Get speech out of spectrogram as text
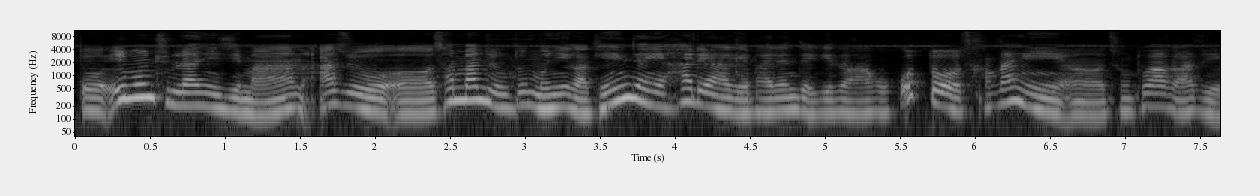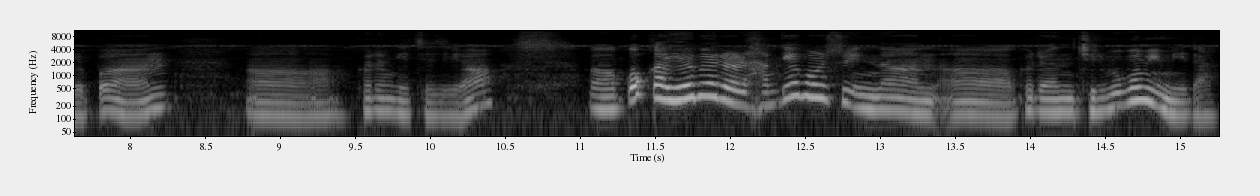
또 일본 출란이지만 아주 어, 선반 중투 무늬가 굉장히 화려하게 발현되기도 하고 꽃도 상당히 어, 중투화가 아주 예쁜 어, 그런 개체지요. 어, 꽃과 여배를 함께 볼 수 있는 어, 그런 질부금입니다.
